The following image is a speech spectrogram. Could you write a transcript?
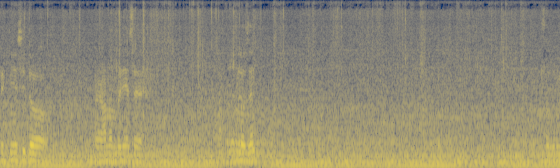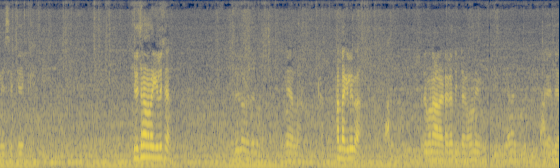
কেক নিয়েছি তো আনন্দ নিয়েছে লোজেন সজল নিয়েছে কেক গিলেছেন আমরা, গিলেছেন? এই ঠান্ডা গিলিবা? মানে আড়াই টাকা, তিন টাকা মানে এই যে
